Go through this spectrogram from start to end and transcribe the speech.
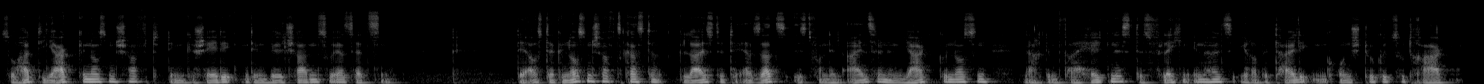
so hat die Jagdgenossenschaft dem Geschädigten den Wildschaden zu ersetzen. Der aus der Genossenschaftskasse geleistete Ersatz ist von den einzelnen Jagdgenossen nach dem Verhältnis des Flächeninhalts ihrer beteiligten Grundstücke zu tragen.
